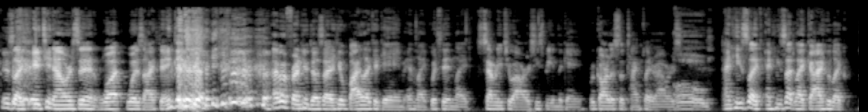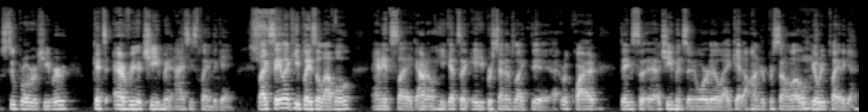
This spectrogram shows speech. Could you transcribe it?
It's like 18 hours in. What was I thinking? I have a friend who does that. He'll buy like a game and like within like 72 hours, he's beaten the game, regardless of time player hours. oh, And he's like, and he's that like guy who like super overachiever gets every achievement as he's playing the game. Like say like he plays a level and it's like, I don't know, he gets like 80% of like the required things, uh, achievements in order to like get 100% level. He'll replay it again.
